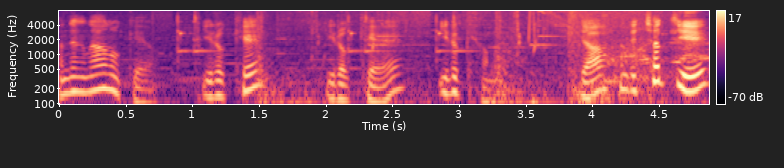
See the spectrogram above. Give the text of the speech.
한 장 나눠놓을게요. 이렇게 이렇게 이렇게 갑니다. 자 근데 쳤지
